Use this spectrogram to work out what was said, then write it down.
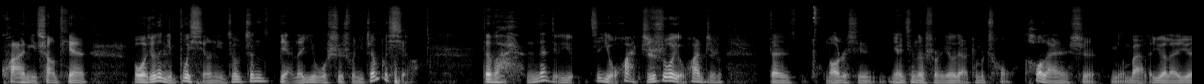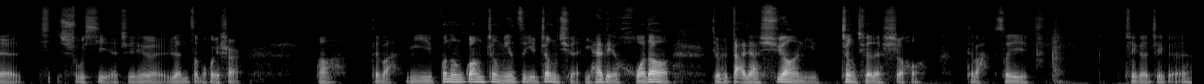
夸你上天；我觉得你不行，你就真贬得一无是处，你真不行，对吧？那就有这有话直说，有话直说。但是毛主席年轻的时候有点这么冲，后来是明白了，越来越熟悉这个人怎么回事儿啊，对吧？你不能光证明自己正确，你还得活到就是大家需要你正确的时候，对吧？所以这个这个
